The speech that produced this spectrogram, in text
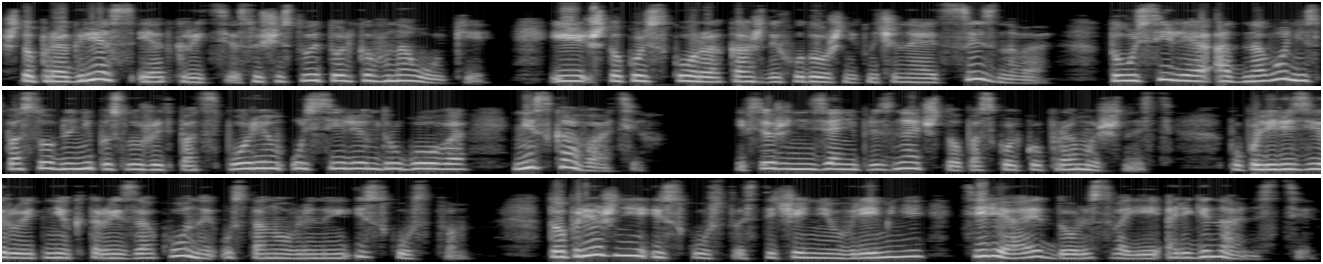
что прогресс и открытие существуют только в науке, и что, коль скоро каждый художник начинает с изного, то усилия одного не способны ни послужить подспорьем усилиям другого, ни сковать их. И все же нельзя не признать, что поскольку промышленность популяризирует некоторые законы, установленные искусством, то прежнее искусство с течением времени теряет долю своей оригинальности.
